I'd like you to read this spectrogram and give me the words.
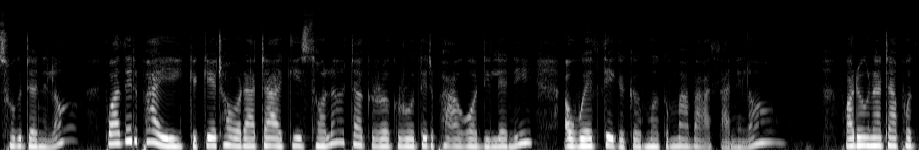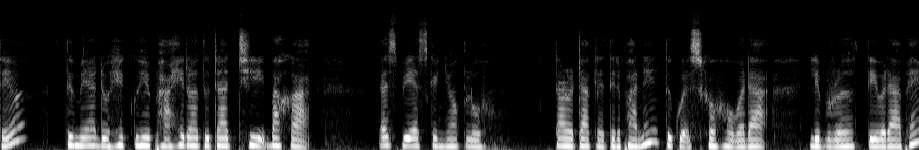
ဆုကဒနေလောပွာတိဖာဤကကေထောဝဒတာကီဆောလာတကရဂရိုတိဖာအောဒီလေနေအဝဲတိကကမကမဘာအစာနေလောဝါဒုနာတာဖို့တဲ့သူမဲဒိုဟေကူဟေဖာဟေရတူတာတီဘာခ SBS ကညောကလို တာရတက်လေတိဖာနေသူကွစခဟဝဒ liberal တေဝဒဖဲ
